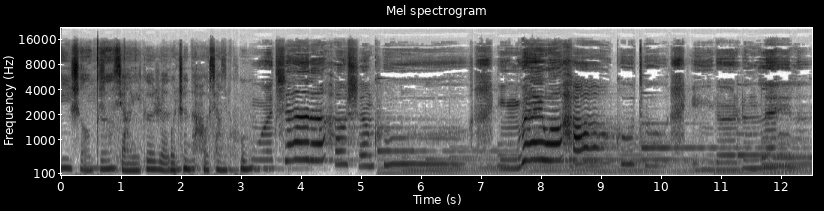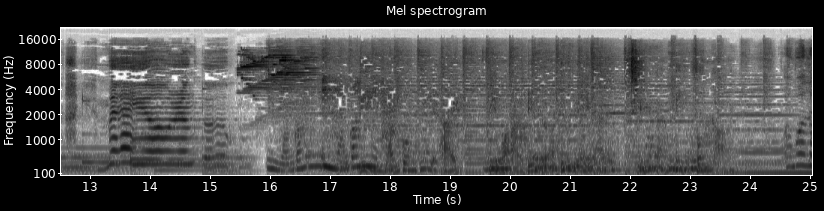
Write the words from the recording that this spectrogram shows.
听一首歌，想一个人，我真的好想哭。我真的好想哭，因为我好孤独，一个人累了也没有人呵护。一阳光音乐，一阳光音乐台，阳光音乐台，你我耳边的音乐驿站，情感避风港。换我来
